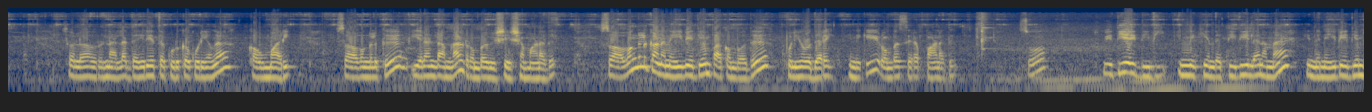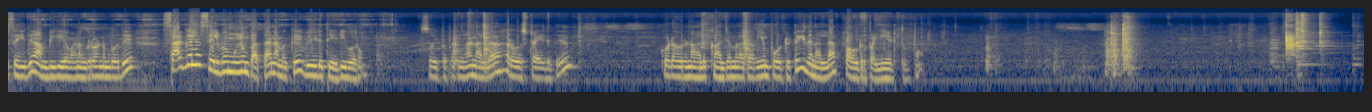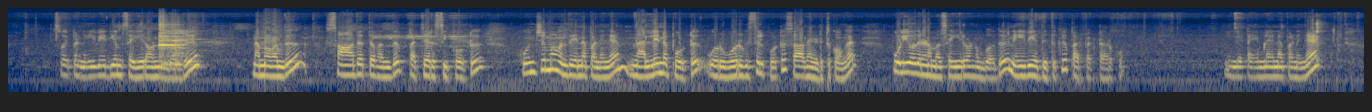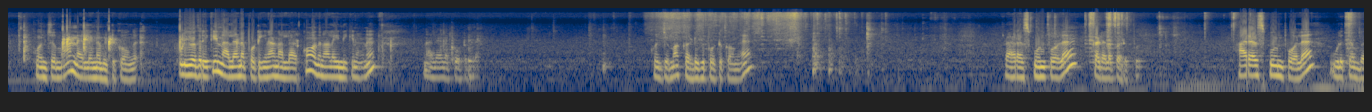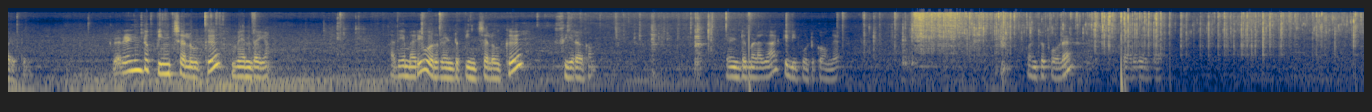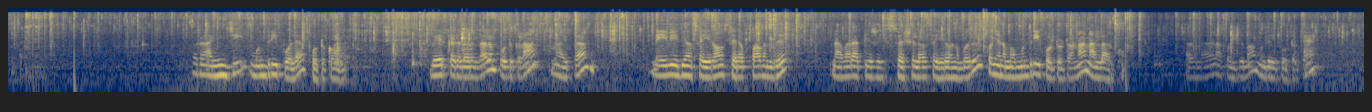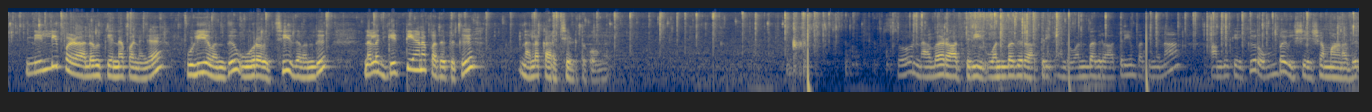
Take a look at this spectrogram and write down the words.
சொல்ல ஒரு நல்ல தைரியத்தை கொடுக்கக்கூடியவங்க கௌமாரி. ஸோ அவங்களுக்கு இரண்டாம் நாள் ரொம்ப விசேஷமானது. ஸோ அவங்களுக்கான நெய்வேத்தியம் பார்க்கும்போது புளியோதரை இன்றைக்கி ரொம்ப சிறப்பானது. ஸோ விதியை திதி இன்றைக்கி இந்த திதியில் நம்ம இந்த நெய்வேத்தியம் செய்து அம்பிகையை வணங்குறோன்னும் போது சகல செல்வங்களும் பார்த்தா நமக்கு வீடு தேடி வரும். ஸோ இப்போ பார்த்திங்கன்னா நல்லா ரோஸ்ட் ஆகிடுது கூட ஒரு நாலு காஞ்ச மிளகாவையும் போட்டுட்டு இதை நல்லா பவுடர் பண்ணி எடுத்துப்போம். ஸோ இப்போ நெய்வேத்தியம் செய்கிறோன்னும் போது நம்ம வந்து சாதத்தை வந்து பச்சரிசி போட்டு கொஞ்சமாக வந்து என்ன பண்ணுங்கள் நல்லெண்ணெய் போட்டு ஒரு ஒரு விசில் போட்டு சாதம் எடுத்துக்கோங்க. புளியோதரை நம்ம செய்கிறோன்னும் போது நெய்வேத்தியத்துக்கு பர்ஃபெக்டாக இருக்கும். இந்த டைமில் என்ன பண்ணுங்கள் கொஞ்சமாக நல்லெண்ணெய் விட்டுக்கோங்க. புளியோதரைக்கு நல்லெண்ணெய் போட்டிங்கன்னா நல்லாயிருக்கும். அதனால் இன்றைக்கி நான் நல்லெண்ணெய் போட்டுக்கிறேன். கொஞ்சமாக கடுகு போட்டுக்கோங்க. அரை ஸ்பூன் போல் கடலைப்பருப்பு. அரை ஸ்பூன் போல் உளுத்தம்பருப்பு ரெண்டு பிஞ்ச் அளவுக்கு வெந்தயம். அதே மாதிரி ஒரு ரெண்டு பிஞ்ச் அளவுக்கு சீரகம். ரெண்டு மிளகாய் கிள்ளி போட்டுக்கோங்க. கொஞ்சம் போல் கருவேப்பிலை. ஒரு அஞ்சு முந்திரி போல் போட்டுக்கோங்க. வேர்க்கடலை இருந்தாலும் போட்டுக்கலாம். நான் இப்போ நெய்வேத்தியம் செய்கிறோம் சிறப்பாக வந்து நவராத்திரி ஸ்பெஷலாக செய்கிறோன்னும் போது கொஞ்சம் நம்ம முந்திரி போட்டுட்டோன்னா நல்லாயிருக்கும். அதனால் நான் கொஞ்சமாக முந்திரி போட்டிருக்கேன். நெல்லிப்பழ அளவுக்கு என்ன பண்ணுங்கள் புளியை வந்து ஊற வச்சு இதை வந்து நல்லா கெட்டியான பதத்துக்கு நல்லா கரைச்சி எடுத்துக்கோங்க. ஸோ நவராத்திரி ஒன்பது ராத்திரி. அந்த ஒன்பது ராத்திரியும் பார்த்திங்கன்னா அம்பிகைக்கு ரொம்ப விசேஷமானது.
